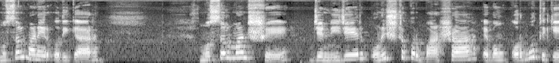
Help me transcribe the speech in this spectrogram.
মুসলমানের অধিকার, মুসলমান সে যে নিজের অনিষ্টকর বাসা এবং কর্ম থেকে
